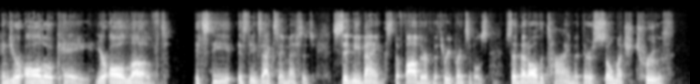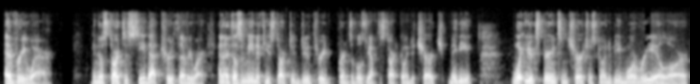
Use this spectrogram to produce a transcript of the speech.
and you're all okay you're all loved it's the it's the exact same message sydney banks the father of the three principles said that all the time that there's so much truth everywhere. And you'll start to see that truth everywhere. And that doesn't mean if you start to do three principles, you have to start going to church. Maybe what you experience in church is going to be more real, or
